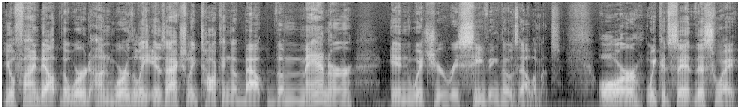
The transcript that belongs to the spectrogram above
You'll find out the word unworthily is actually talking about the manner in which you're receiving those elements. Or we could say it this way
